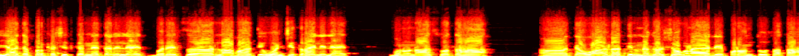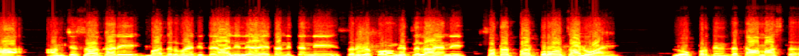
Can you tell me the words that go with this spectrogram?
याद्या प्रकाशित करण्यात आलेल्या आहेत. बरेच लाभार्थी वंचित राहिलेले आहेत. म्हणून आज स्वतः त्या वार्डातील नगरसेवक नाही आले परंतु स्वतः आमचे सहकारी बादलभाई तिथे आलेले आहेत आणि त्यांनी सर्वे करून घेतलेला आहे आणि सतत पाठपुरावा चालू आहे. लोकप्रतिनिधीचं काम असतं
